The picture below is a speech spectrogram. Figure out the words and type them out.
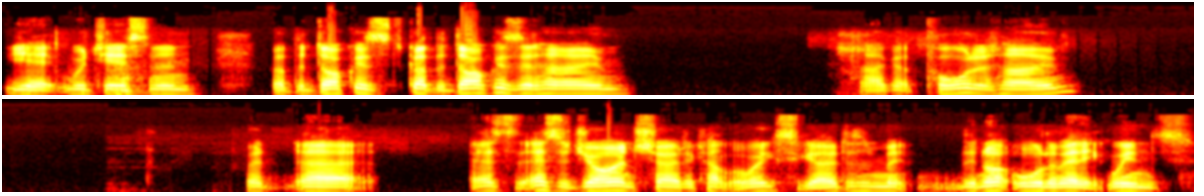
yeah, which Essendon got the Dockers got the Dockers at home. I got Port at home, but uh, as as the Giants showed a couple of weeks ago, it doesn't mean they're not automatic wins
